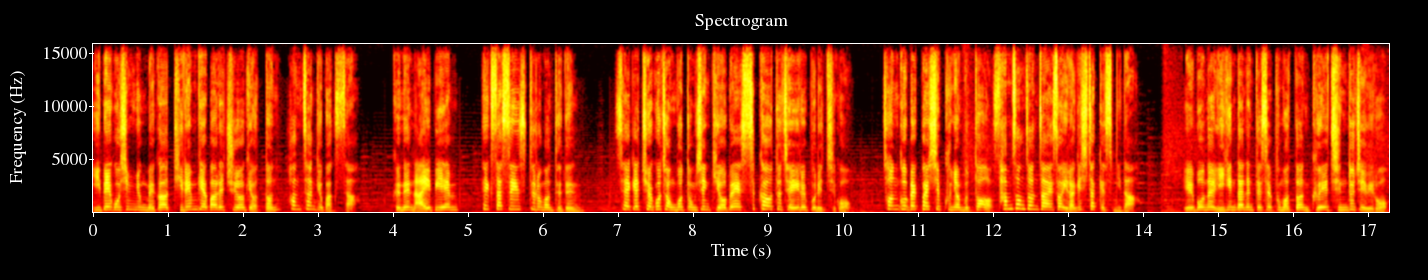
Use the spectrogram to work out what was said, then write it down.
256메가 디램 개발의 주역이었던 황창규 박사. 그는 IBM, 텍사스 인스트루먼트 등 세계 최고 정보통신 기업의 스카우트 제의를 뿌리치고 1989년부터 삼성전자에서 일하기 시작했습니다. 일본을 이긴다는 뜻을 품었던 그의 진두지휘로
